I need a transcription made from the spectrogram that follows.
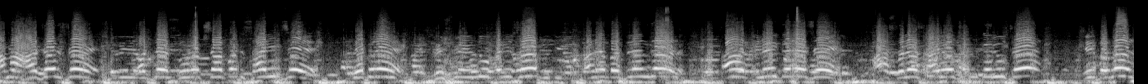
આમાં હાજર છે. એટલે સુરક્ષા પણ સારી છે. એટલે વિશ્વ હિન્દુ પરિષદ અને બજરંગ આ વિનય કરે છે. આ સરસ આયોજન કર્યું છે. એ બદલ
